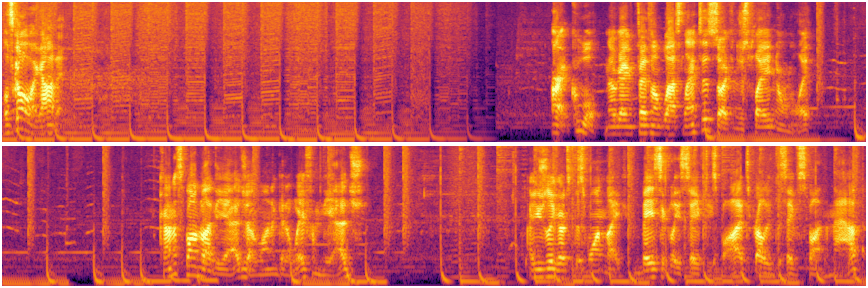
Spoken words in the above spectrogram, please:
Let's go, I got it. Alright, cool. No getting 5th on Blastlantis, so I can just play normally. Kind of spawned by the edge. I want to get away from the edge. I usually go to this one, like, basically safety spot. It's probably the safest spot in the map.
